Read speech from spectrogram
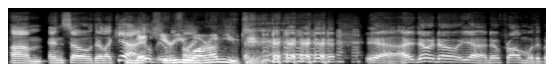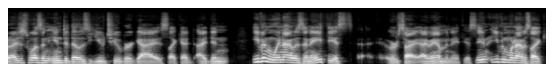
Um, and so they're like, yeah, And yet it'll- it'll here you fine. are on YouTube. yeah, I don't know. Yeah, no problem with it. But I just wasn't into those YouTuber guys. Like I, I didn't even when I was an atheist, or sorry, I am an atheist. Even when I was like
